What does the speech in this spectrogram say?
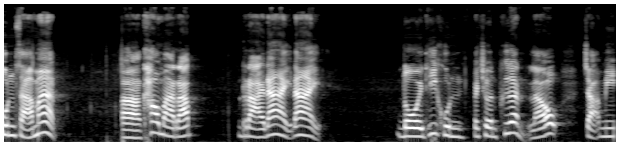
คุณสามารถอ่าเข้ามารับรายได้ได้ โดยที่คุณไปเชิญเพื่อนแล้วจะมี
